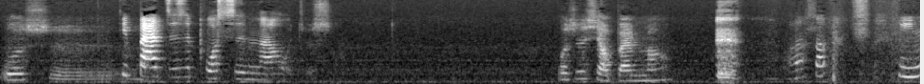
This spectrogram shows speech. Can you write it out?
我是。第八只是波斯猫，我就是。我是小白猫。我要说，你呢？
